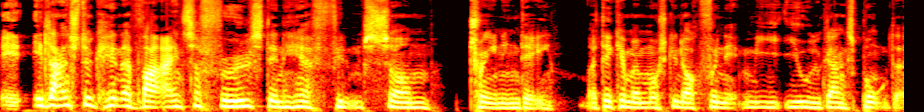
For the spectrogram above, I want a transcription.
et, et langt stykke hen ad vejen, så føles den her film som Training Day. Og det kan man måske nok fornemme i, i udgangspunktet.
